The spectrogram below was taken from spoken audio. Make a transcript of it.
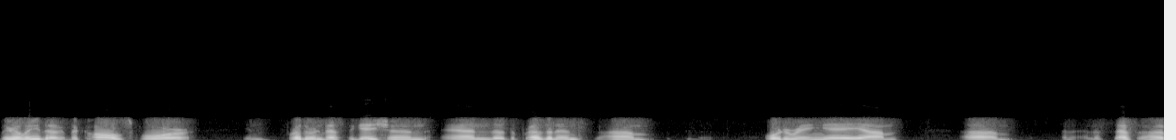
clearly the the calls for in further investigation and the, the president's um, ordering a um, um, an, assess, uh,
